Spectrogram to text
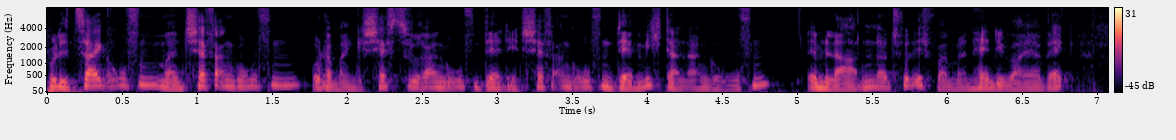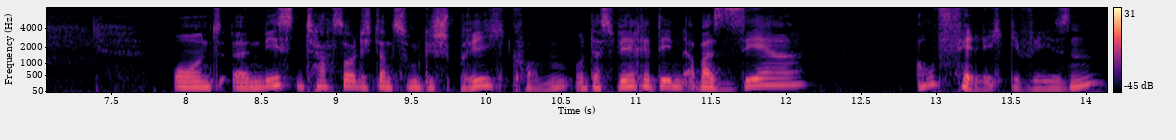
Polizei gerufen, meinen Chef angerufen oder meinen Geschäftsführer angerufen, der den Chef angerufen, der mich dann angerufen, im Laden natürlich, weil mein Handy war ja weg. Und äh, nächsten Tag sollte ich dann zum Gespräch kommen und das wäre denen aber sehr auffällig gewesen,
